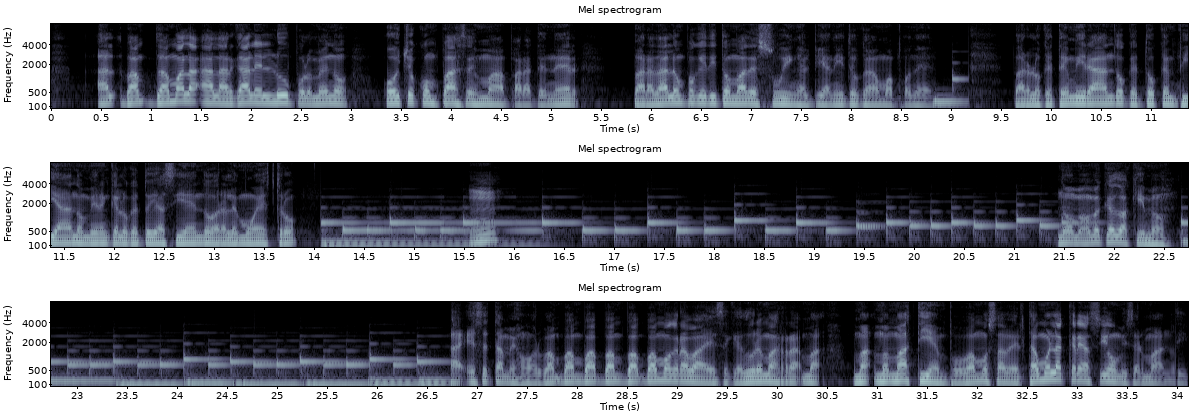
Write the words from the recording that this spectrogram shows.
a, vamos a alargar el loop por lo menos ocho compases más para tener, para darle un poquitito más de swing al pianito que vamos a poner. Para los que estén mirando, que toquen piano, miren qué es lo que estoy haciendo, ahora les muestro. ¿Mm? No, mejor me quedo aquí, mejor. Ah, ese está mejor. vamos a grabar ese, que dure más, más, tiempo. Vamos a ver. Estamos en la creación, mis hermanos.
